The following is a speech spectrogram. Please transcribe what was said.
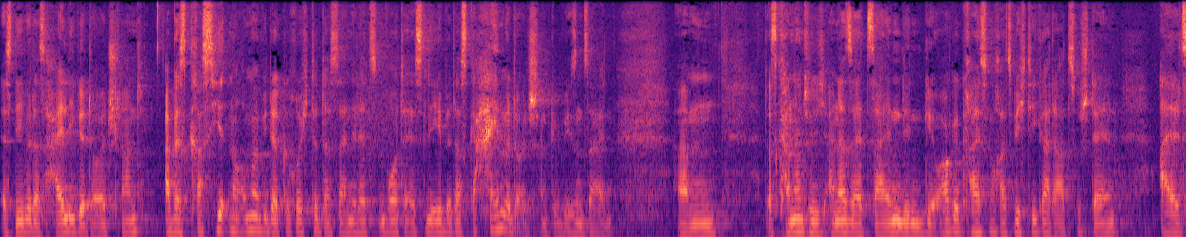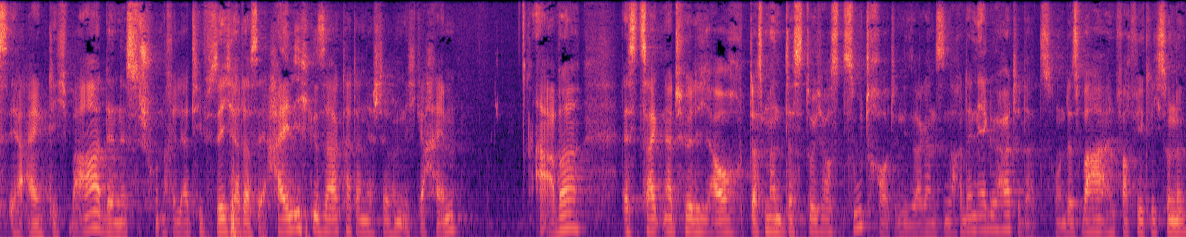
es lebe das heilige Deutschland. Aber es grassiert noch immer wieder Gerüchte, dass seine letzten Worte, es lebe das geheime Deutschland gewesen seien. Ähm, Das kann natürlich einerseits sein, den Georgekreis noch als wichtiger darzustellen, als er eigentlich war, denn es ist schon relativ sicher, dass er heilig gesagt hat an der Stelle und nicht geheim. Aber es zeigt natürlich auch, dass man das durchaus zutraut in dieser ganzen Sache, denn er gehörte dazu. Und es war einfach wirklich so eine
